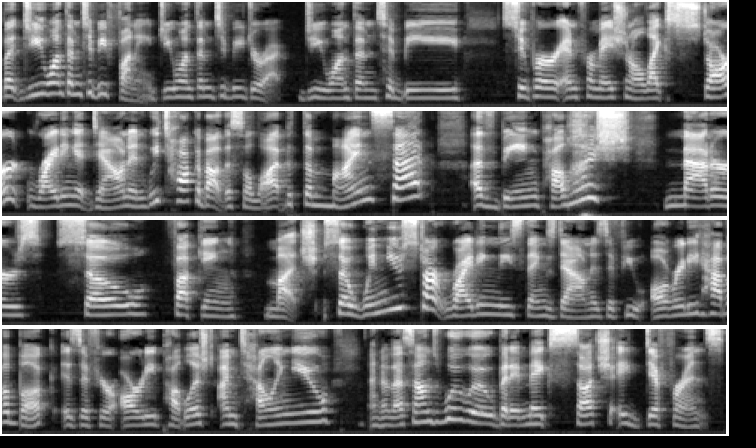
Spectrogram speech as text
but do you want them to be funny? Do you want them to be direct? Do you want them to be super informational. Like start writing it down. And we talk about this a lot, but the mindset of being published matters so fucking much. So when you start writing these things down as if you already have a book, as if you're already published, I'm telling you, I know that sounds woo woo, but it makes such a difference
